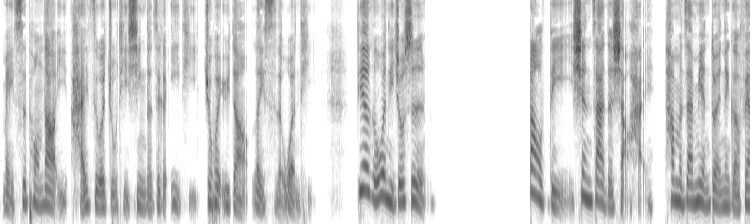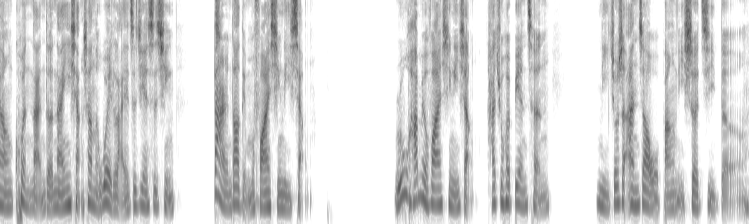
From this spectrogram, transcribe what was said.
每次碰到以孩子为主体性的这个议题，就会遇到类似的问题。第二个问题就是，到底现在的小孩他们在面对那个非常困难的、难以想象的未来这件事情，大人到底有没有放在心里想？如果他没有放在心里想，他就会变成你就是按照我帮你设计的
